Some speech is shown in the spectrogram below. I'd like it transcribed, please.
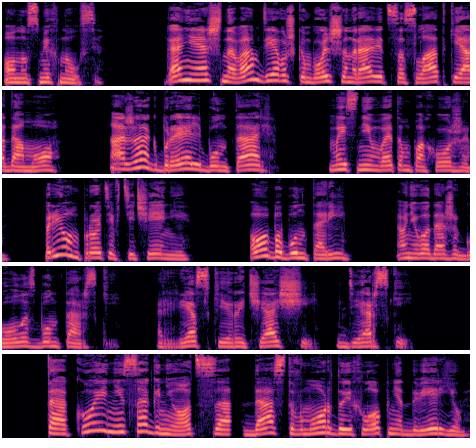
Он усмехнулся. «Конечно, вам, девушкам, больше нравится сладкий Адамо, а Жак Брель — бунтарь. Мы с ним в этом похожи. Прём против течения. Оба бунтари. У него даже голос бунтарский. Резкий, рычащий, дерзкий. Такой не согнется, даст в морду и хлопнет дверью.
